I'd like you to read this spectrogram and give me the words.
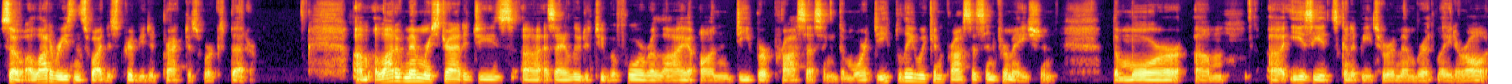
So, a lot of reasons why distributed practice works better. Um, a lot of memory strategies, uh, as I alluded to before, rely on deeper processing. The more deeply we can process information, the more um, uh, easy it's going to be to remember it later on.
